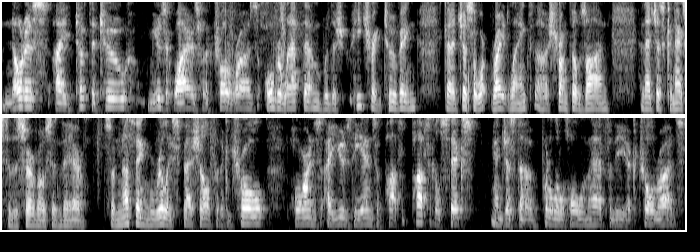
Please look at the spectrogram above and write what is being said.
Notice I took the two music wires for the control rods, overlapped them with the heat shrink tubing, got it just the right length, uh, shrunk those on, and that just connects to the servos in there. So nothing really special for the control horns. I use the ends of pop popsicle sticks and just uh, put a little hole in that for the uh, control rods.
